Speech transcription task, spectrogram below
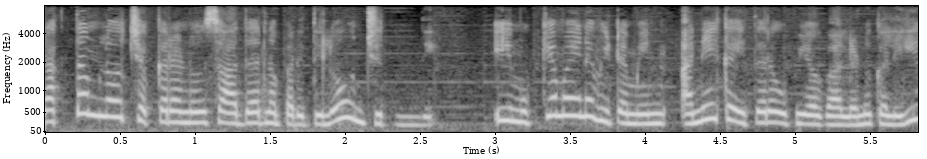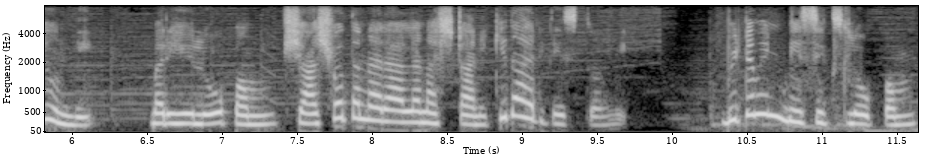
రక్తంలో చక్కెరను సాధారణ పరిధిలో ఉంచుతుంది. ఈ ముఖ్యమైన విటమిన్ అనేక ఇతర ఉపయోగాలను కలిగి ఉంది మరియు లోపం శాశ్వత నరాల నష్టానికి దారితీస్తుంది. విటమిన్ బి సిక్స్ లోపం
